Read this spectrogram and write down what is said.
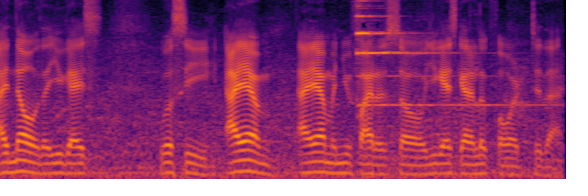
I know that you guys will see. I am, I am a new fighter, so you guys gotta look forward to that.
